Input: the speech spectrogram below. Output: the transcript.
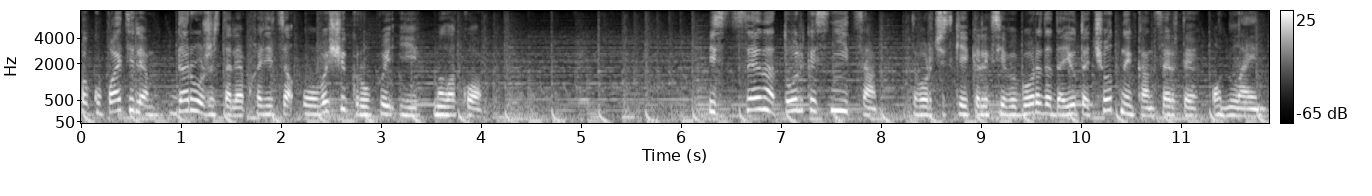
Покупателям дороже стали обходиться овощи, крупы и молоко. И сцена только снится. Творческие коллективы города дают отчетные концерты онлайн.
